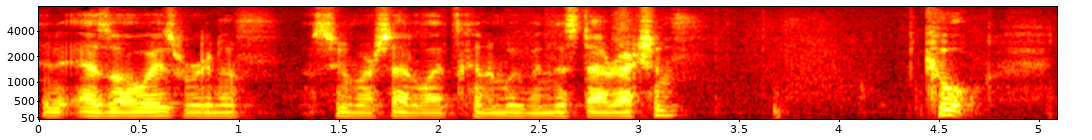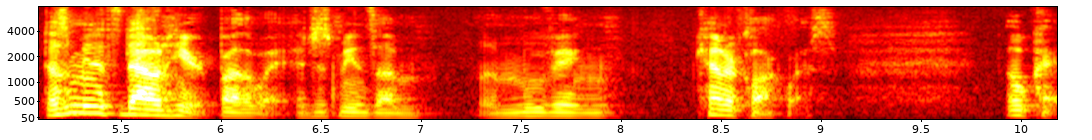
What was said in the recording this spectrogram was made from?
And as always, we're going to assume our satellite's going to move in this direction. Cool. Doesn't mean it's down here, by the way. It just means I'm, I'm moving counterclockwise. Okay.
